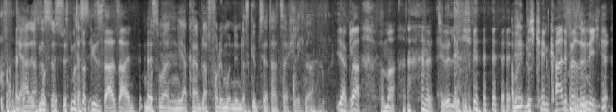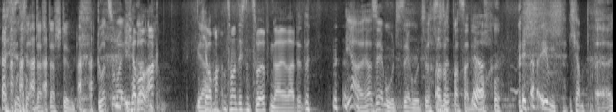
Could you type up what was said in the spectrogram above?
ja das, muss, ist, das, das muss das doch dieses Jahr sein. muss man ja kein Blatt vor den Mund nehmen. Das gibt's ja tatsächlich. Ne? Ja klar, hör mal, natürlich. Aber ich kenne keine persönlich. das, das stimmt. Du hast aber eben Ich habe am 28.12. geheiratet. Ja, ja, sehr gut, sehr gut. Das, Also, das passt dann ja, ja. auch. Ja, eben. Ich habe äh,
